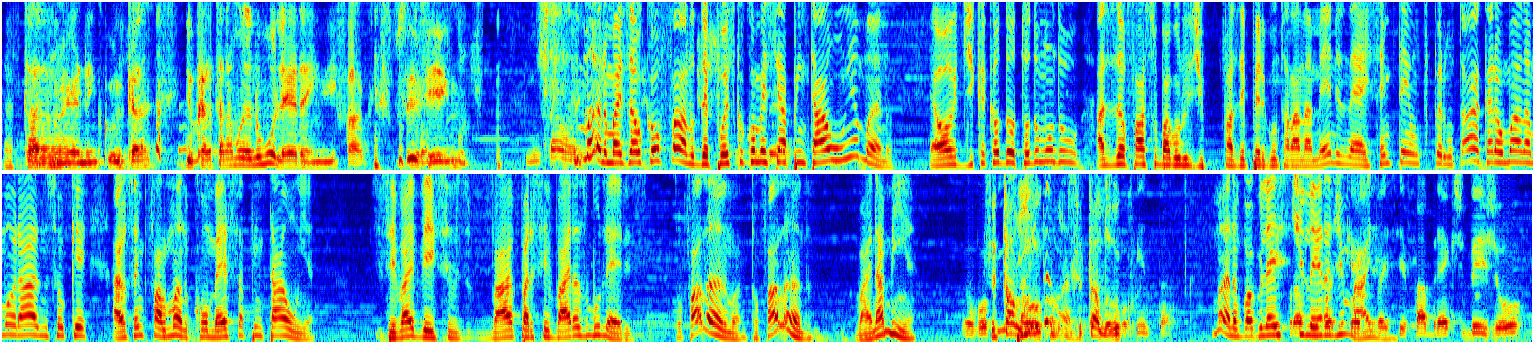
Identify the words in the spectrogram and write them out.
Vai ficar Tá assim. merda, hein? O cara, e o cara tá namorando mulher ainda, hein, Fábio? Isso pra você ver, hein, mano? Um. Mano, mas é o que eu falo. Depois que eu comecei a pintar a unha, mano. É a dica que eu dou. Todo mundo. Às vezes eu faço o bagulho de fazer pergunta lá na Menes, né? Aí sempre tem um que pergunta, ah, cara, uma namorada, não sei o quê. Aí eu sempre falo, mano, começa a pintar a unha. Você vai ver, cê vai aparecer várias mulheres. Tô falando, mano, tô falando. Vai na minha. Você tá louco. Você tá louco. Mano, o bagulho é estileira demais. Vai ser Fabrex beijou.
